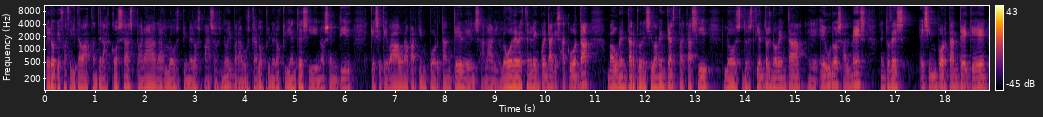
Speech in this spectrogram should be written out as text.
pero que facilita bastante las cosas para dar los primeros pasos ¿no? y para buscar los primeros clientes y no sentir que se te va una parte importante del salario. Luego debes tener en cuenta que esa cuota va a aumentar progresivamente hasta casi los 290 eh, euros al mes. Entonces es importante que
